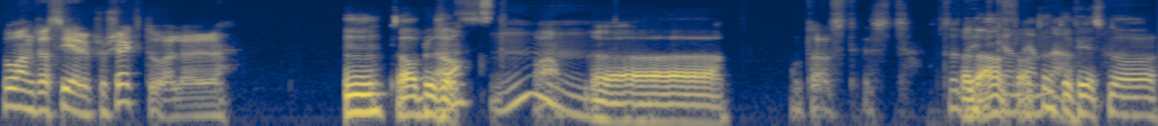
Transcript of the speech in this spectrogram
Två andra serieprojekt då, eller? Mm, ja, precis. Mm. Eh, Fantastiskt. Så du kan att det nämna? inte finns några...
